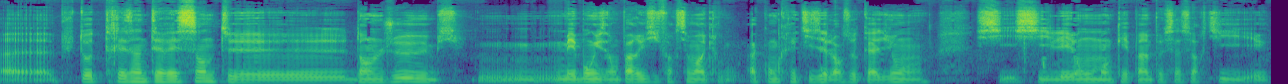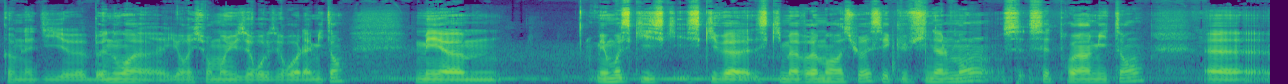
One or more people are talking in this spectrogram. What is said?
euh, plutôt très intéressante dans le jeu. Mais bon, ils n'ont pas réussi forcément à, concrétiser leurs occasions. Si, si, Léon manquait pas un peu sa sortie, et comme l'a dit Benoît, il y aurait sûrement eu 0-0 à la mi-temps. Mais mais moi, ce qui, ce qui, ce qui m'a vraiment rassuré, c'est que finalement, cette première mi-temps, euh,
